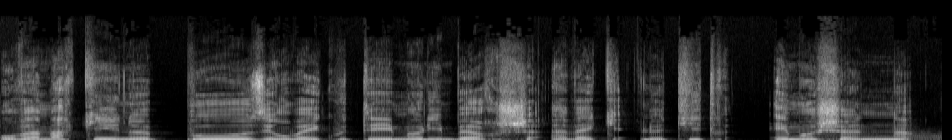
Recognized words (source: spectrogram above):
On va marquer une pause et on va écouter Molly Birch avec le titre Emotion.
